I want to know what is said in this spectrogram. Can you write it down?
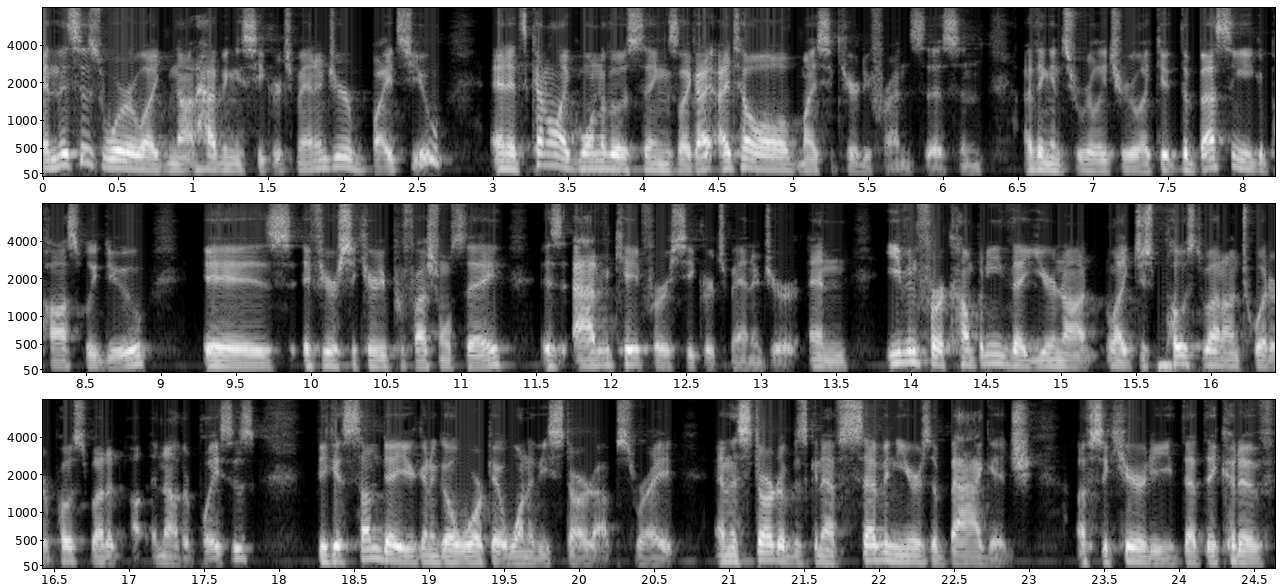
And this is where like not having a secrets manager bites you. And it's kind of like one of those things. Like I, I, tell all of my security friends this, and I think it's really true. Like it, the best thing you could possibly do is if you're a security professional today is advocate for a secrets manager. And even for a company that you're not like just post about on twitter post about it in other places because someday you're going to go work at one of these startups right? And the startup is going to have seven years of baggage of security that they could have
